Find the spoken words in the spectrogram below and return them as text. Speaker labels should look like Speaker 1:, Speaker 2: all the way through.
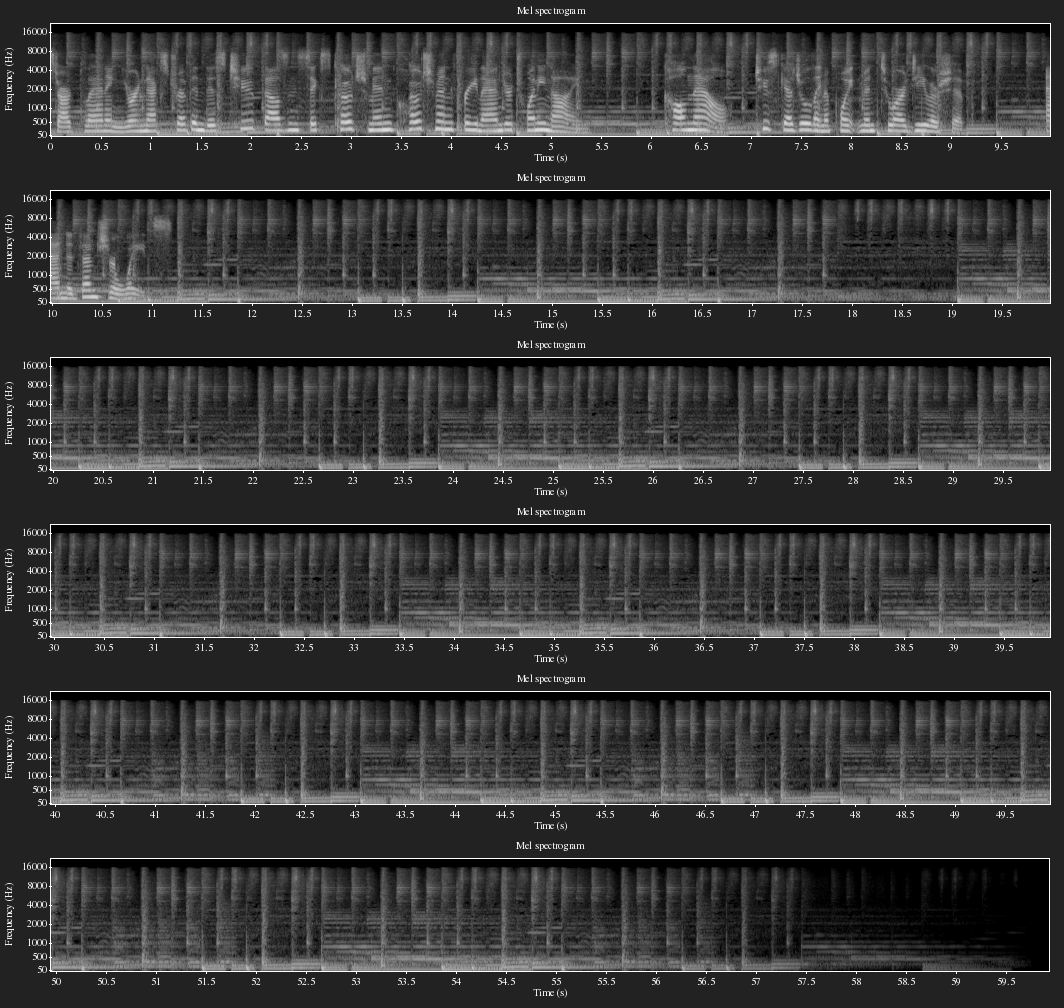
Speaker 1: Start planning your next trip in this 2006 Coachmen Coachmen Freelander 29. Call now to schedule an appointment to our dealership. An adventure waits.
